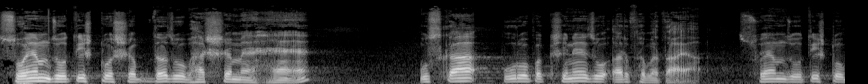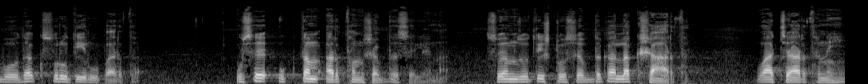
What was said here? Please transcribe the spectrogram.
स्वयं ज्योतिष्व शब्द जो भाष्य में है, उसका पूर्व पक्षी ने जो अर्थ बताया, स्वयं ज्योतिष्व बोधक श्रुति रूप अर्थ, उसे उक्तम अर्थम शब्द से लेना। स्वयं ज्योतिष्व शब्द का लक्ष्यार्थ वाच्यार्थ नहीं।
